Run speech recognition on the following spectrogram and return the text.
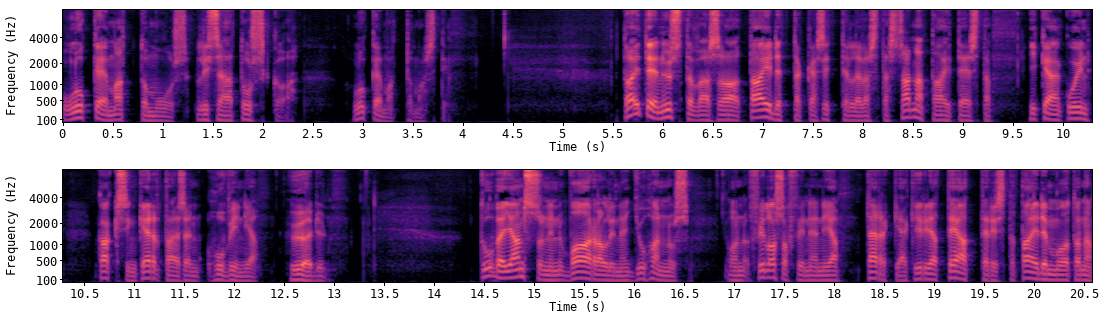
lukemattomuus lisää tuskaa. Lukemattomasti. Taiteen ystävä saa taidetta käsittelevästä sanataiteesta ikään kuin kaksinkertaisen huvin ja hyödyn. Tuve Janssonin Vaarallinen juhannus on filosofinen ja tärkeä kirja teatterista taidemuotona,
